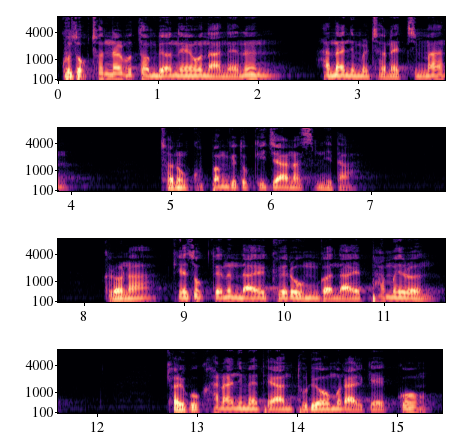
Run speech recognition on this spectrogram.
구속 첫날부터 면회온 아내는 하나님을 전했지만 저는 콧방귀도 끼지 않았습니다. 그러나 계속되는 나의 괴로움과 나의 파멸은 결국 하나님에 대한 두려움을 알게 했고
